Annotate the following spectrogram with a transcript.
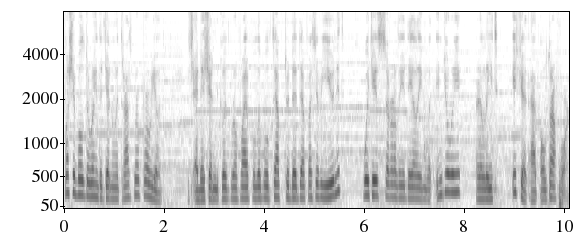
possible, during the January transfer period. This addition could provide valuable depth to the defensive unit, which is certainly dealing with injury-related issues at Old Trafford.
